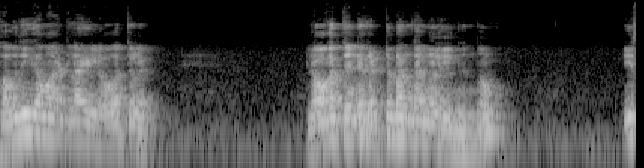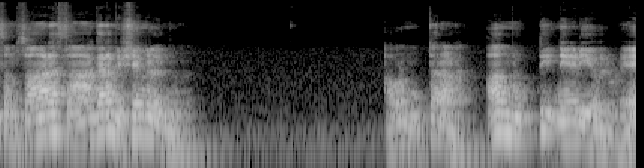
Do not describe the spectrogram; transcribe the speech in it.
ഭൗതികമായിട്ടുള്ള ഈ ലോകത്തിൽ ലോകത്തിന്റെ കെട്ടുബന്ധങ്ങളിൽ നിന്നും ഈ സംസാര സാഗര വിഷയങ്ങളിൽ നിന്ന് അവർ മുക്തരാണ്. ആ മുക്തി നേടിയവരുടെ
